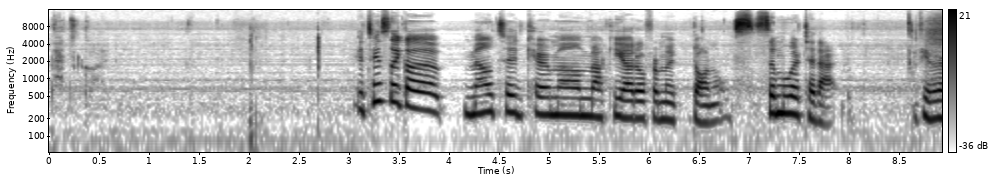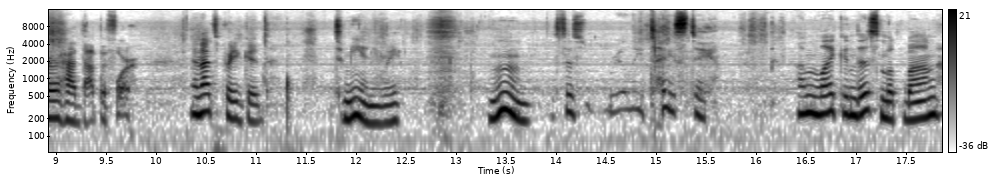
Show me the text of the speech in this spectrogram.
That's good. It tastes like a melted caramel macchiato from McDonald's. Similar to that, if you've ever had that before. And that's pretty good, to me anyway. Mmm, this is really tasty. I'm liking this mukbang.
